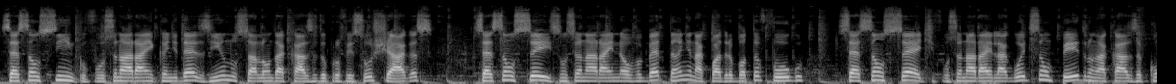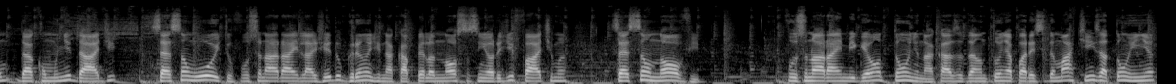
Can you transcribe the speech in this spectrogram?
Seção 5 funcionará em Candidezinho, no salão da casa do professor Chagas. Seção 6 funcionará em Nova Betânia, na quadra Botafogo. Seção 7 funcionará em Lagoa de São Pedro, na casa da comunidade. Seção 8 funcionará em Lajeado Grande, na Capela Nossa Senhora de Fátima. Seção 9 funcionará em Miguel Antônio, na casa da Antônia Aparecida Martins, a Toinha.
